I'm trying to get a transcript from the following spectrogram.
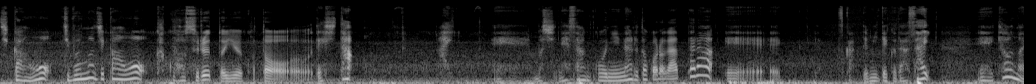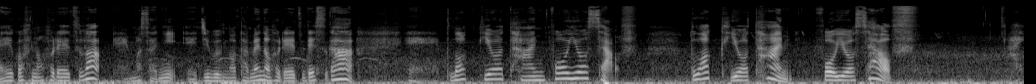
時間を自分の時間を確保するということでした、はいえー、もしね参考になるところがあったら、えー、使ってみてください、えー、今日の英語のフレーズは、えまさに、え自分のためのフレーズですが、え block your time for yourself block your time for yourself はい、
